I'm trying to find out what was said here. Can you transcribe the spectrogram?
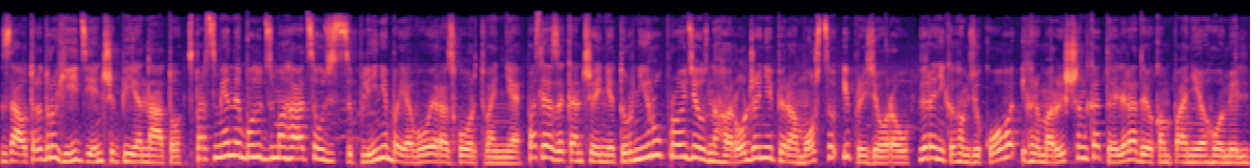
Завтра другі дзень чэмпіянату. Спартсмены будуць змагацца ў дысцыпліне баявое разгортванне. Пасля заканчэння турніру пройдзе ўзнагароджанне пераможцаў і прызёраў. Вераніка Гамзюкова і Грымарышчынка, тэлерадыёкампанія Гомель.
